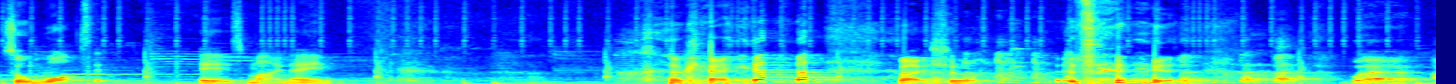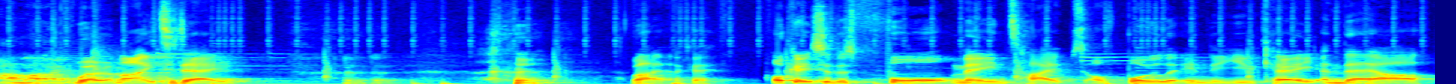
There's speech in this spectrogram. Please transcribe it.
So what is my name? okay. right, sure. Where am I? Where am I today? right, okay. Okay, so there's four main types of boiler in the UK and they are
